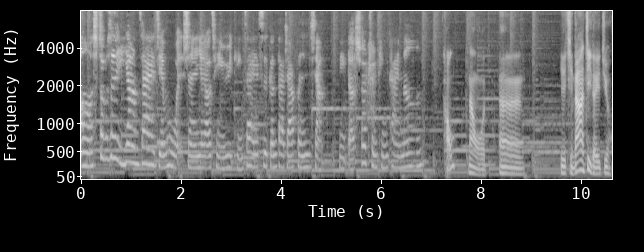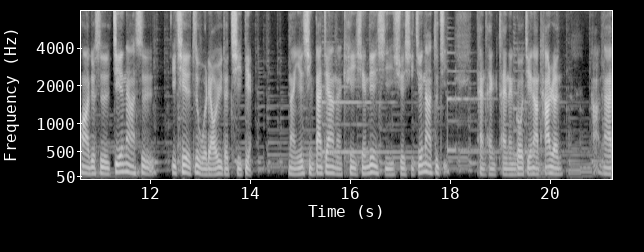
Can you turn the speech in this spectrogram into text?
嗯，是不是一样在节目尾声邀请玉婷再一次跟大家分享你的社群平台呢？好，那我，嗯，也请大家记得一句话，就是接纳是一切自我疗愈的起点。那也请大家呢，可以先练习学习接纳自己，看才才能够接纳他人。好，那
